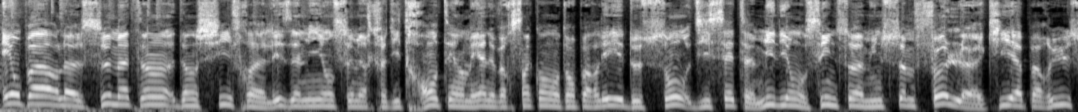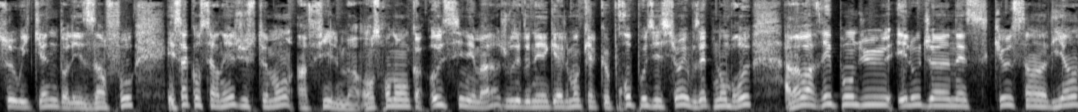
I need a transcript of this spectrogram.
Et on parle ce matin d'un chiffre, les amis, en ce mercredi 31 mai à 9h50, on parlait de 117 millions. C'est une somme, une somme folle qui est apparue ce week-end dans les infos. Et ça concernait justement un film. On se rend donc au cinéma. Je vous ai donné également quelques propositions et vous êtes nombreux à m'avoir répondu. Hello John, est-ce que c'est un lien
